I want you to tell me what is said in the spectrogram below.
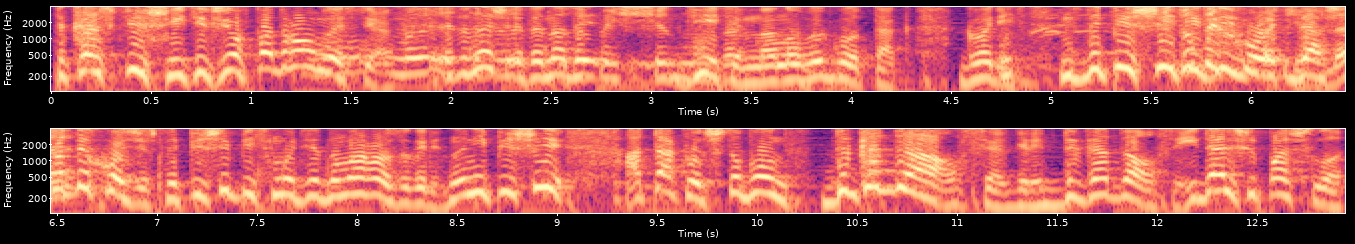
Так распишите все в подробностях. Ну, это, это знаешь, это надо детям на. Новый год так говорить. Напишите, Что ты хочешь, Да, да? что ты хочешь? Напиши письмо Деду Морозу, говорит. Ну не пиши, а так вот, чтобы он догадался, говорит, догадался. И дальше пошло.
